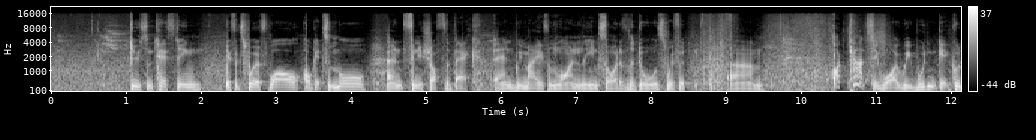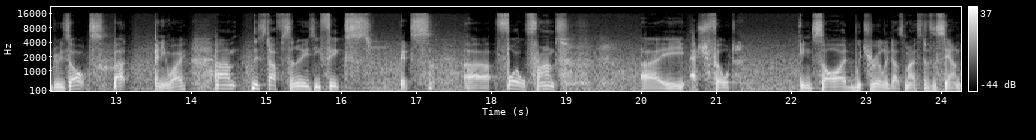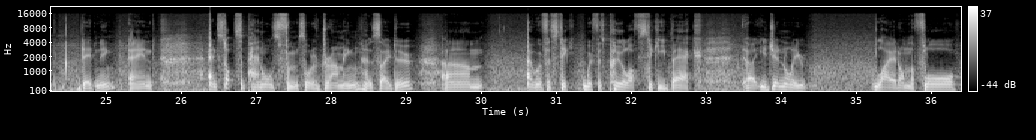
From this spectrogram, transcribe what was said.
do some testing. If it's worthwhile, I'll get some more and finish off the back and we may even line the inside of the doors with it. Um, I can't see why we wouldn't get good results, but anyway, um, this stuff's an easy fix. It's a foil front, a asphalt inside which really does most of the sound deadening and and stops the panels from sort of drumming as they do um, and with a stick with a peel off sticky back uh, you generally lay it on the floor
